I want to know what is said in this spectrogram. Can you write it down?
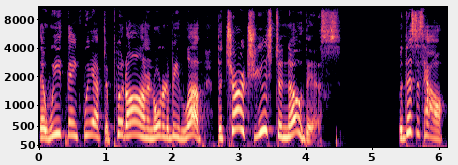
that we think we have to put on in order to be loved. The church used to know this, but this is how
